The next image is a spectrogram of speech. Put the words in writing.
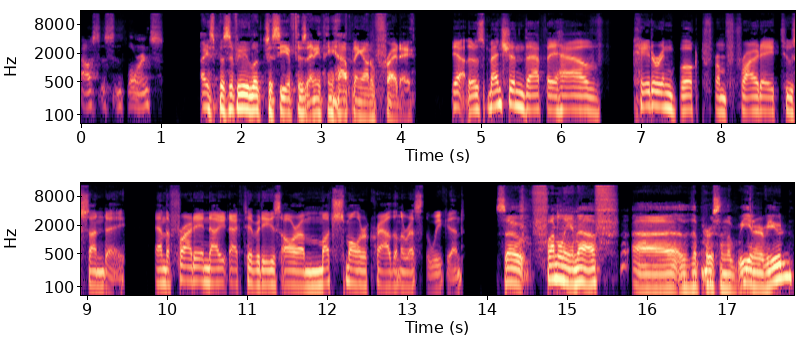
Faustus and Florence. I specifically look to see if there's anything happening on Friday. yeah. There's mention that they have catering booked from Friday to Sunday, and the Friday night activities are a much smaller crowd than the rest of the weekend. So, funnily enough, uh, the person that we interviewed,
